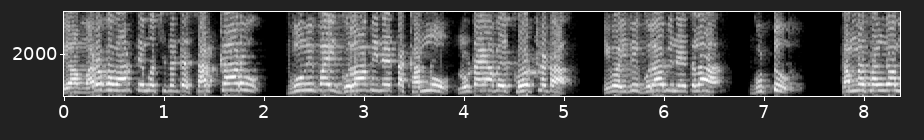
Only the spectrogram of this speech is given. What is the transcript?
ఇక మరొక వార్త ఏమొచ్చిందంటే సర్కారు భూమిపై గులాబీ నేత కన్ను నూట యాభై కోట్లట. ఇగో ఇది గులాబీ నేతల గుట్టు. కమ్మ సంఘం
